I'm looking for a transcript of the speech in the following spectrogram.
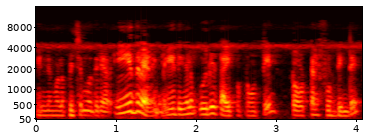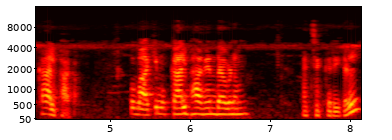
പിന്നെ മുളപ്പിച്ച മുതിരയാവാം. ഏത് വേണമെങ്കിലും ഏതെങ്കിലും ഒരു ടൈപ്പ് പ്രോട്ടീൻ ടോട്ടൽ ഫുഡിന്റെ കാൽഭാഗം. അപ്പോൾ ബാക്കി മുക്കാൽ ഭാഗം എന്താവണം? പച്ചക്കറികൾ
